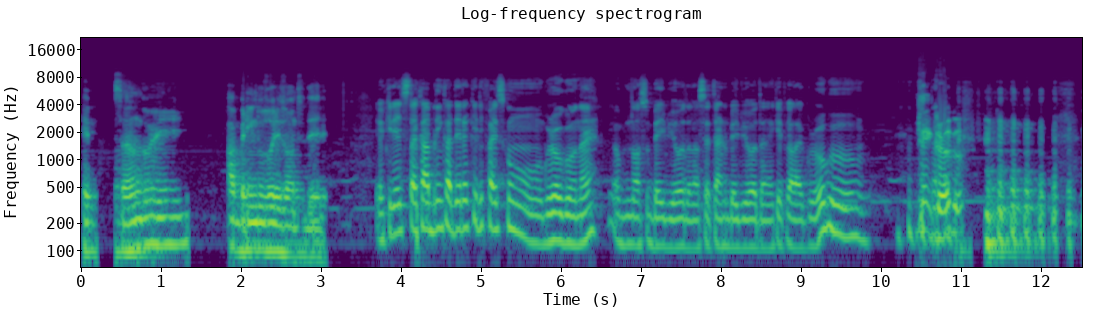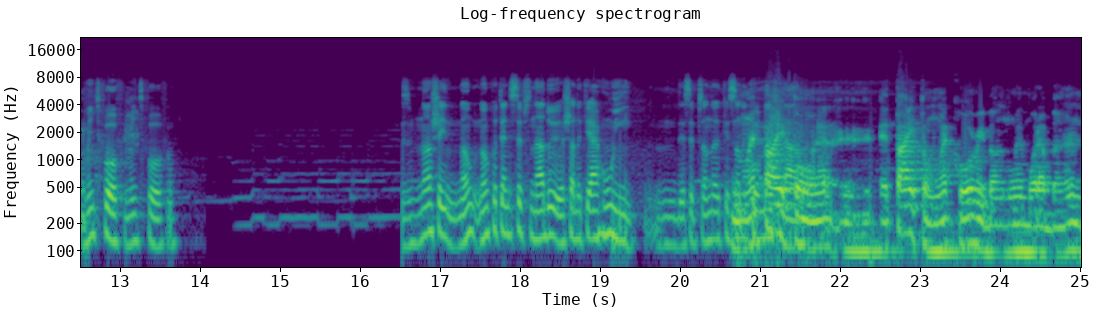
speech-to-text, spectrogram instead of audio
repensando e abrindo os horizontes dele. Eu queria destacar a brincadeira que ele faz com o Grogu, né? O nosso Baby Yoda, nosso eterno Baby Yoda, né? Que fica lá, Grogu. Grogu. muito fofo, muito fofo. Não achei, não, não que eu tenha decepcionado achando que é ruim. Decepção da questão não do é que é Titan, é, é, é Titan, não é Corriban, não é Moraband,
